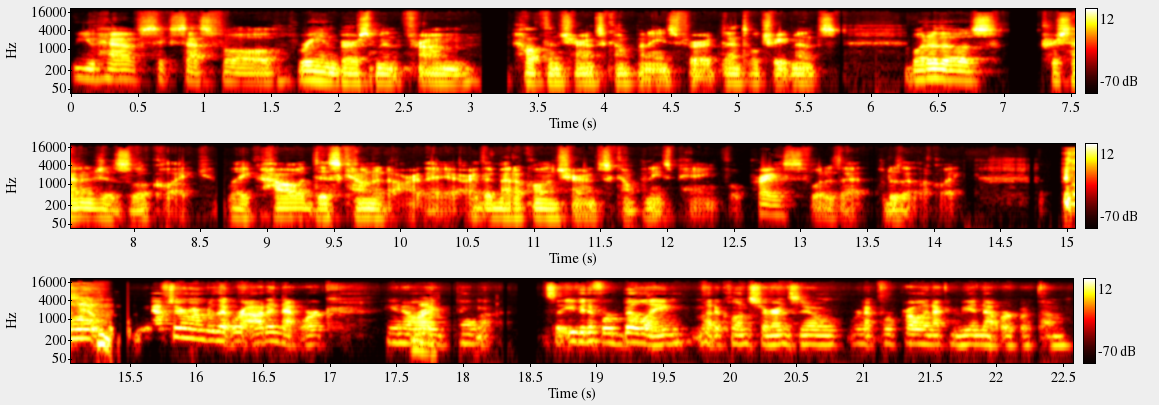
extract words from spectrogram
you have successful reimbursement from health insurance companies for dental treatments what are those percentages look like? Like how discounted are they? Are the medical insurance companies paying full price? What does that what does that look like? Well, you have to remember that we're out of network. You know, right. I, so even if we're billing medical insurance, you know, we're, not, we're probably not going to be in network with them.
